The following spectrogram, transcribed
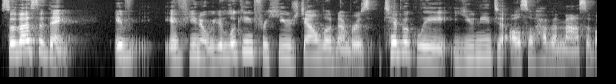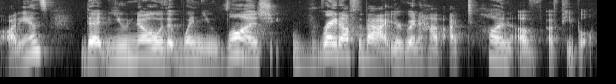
So that's the thing. If if you know you're looking for huge download numbers, typically you need to also have a massive audience that you know that when you launch right off the bat, you're going to have a ton of, of people.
